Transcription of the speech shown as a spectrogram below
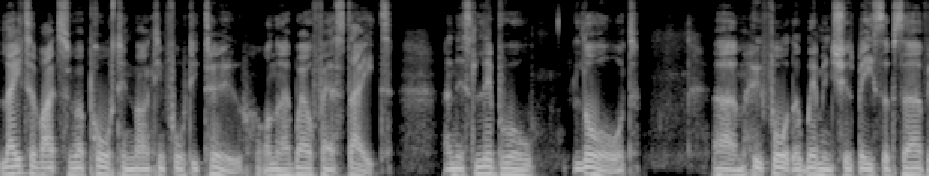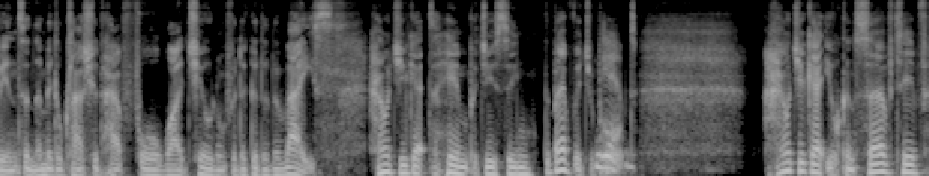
later writes a report in 1942 on a welfare state, and this liberal lord um, who thought that women should be subservient and the middle class should have four white children for the good of the race. How do you get to him producing the Beveridge report? Yeah. How do you get your Conservative,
